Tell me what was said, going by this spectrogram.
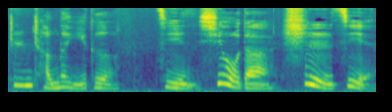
真成了一个锦绣的世界。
